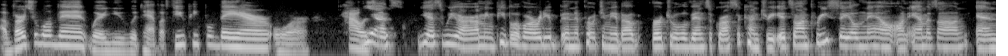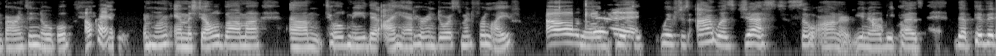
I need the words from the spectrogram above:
a virtual event where you would have a few people there or how is Yes. That? Yes, we are. I mean, people have already been approaching me about virtual events across the country. It's on pre-sale now on Amazon and Barnes and Noble. Okay. And, mm-hmm, and Michelle Obama um, told me that I had her endorsement for life. Oh, so, good which is I was just so honored, you know, because the pivot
